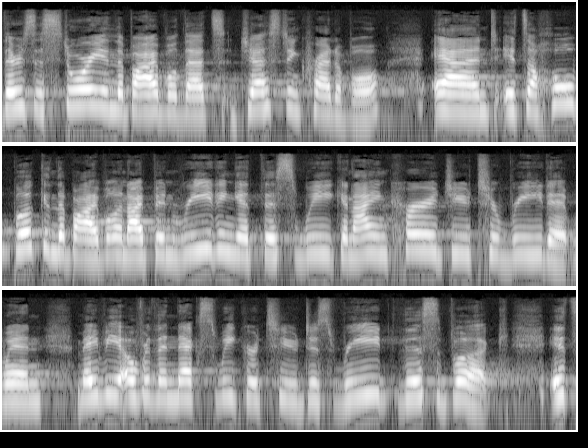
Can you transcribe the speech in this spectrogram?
there's a story in the Bible that's just incredible. And it's a whole book in the Bible, and I've been reading it this week, and I encourage you to read it when maybe over the next week or two, just read this book. It's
